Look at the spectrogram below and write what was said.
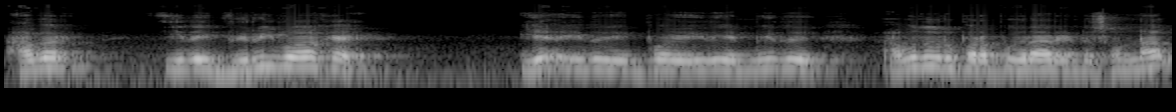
அவர் இதை விரிவாக ஏ இது இப்போ இது என் மீது அவதூறு பரப்புகிறார் என்று சொன்னால்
